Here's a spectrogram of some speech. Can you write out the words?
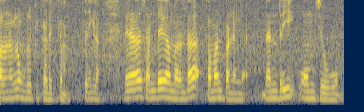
பலன்கள் உங்களுக்கு கிடைக்கும். சரிங்களா? வேறு ஏதாவது சந்தேகம் இருந்தால் கமெண்ட் பண்ணுங்கள் நன்றி. ஓம் சிவ ஓம்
